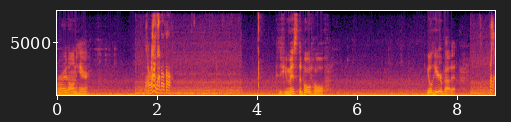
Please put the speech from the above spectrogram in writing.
right on here. Around that bolt hole. Because if you miss the bolt hole, you'll hear about it. But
